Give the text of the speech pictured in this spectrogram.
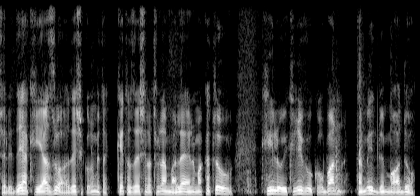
שעל ידי הקריאה הזו, על ידי שקוראים את הקטע הזה של התפילה, מלא עלינו מה כתוב, כאילו הקריבו קורבן תמיד במועדו.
